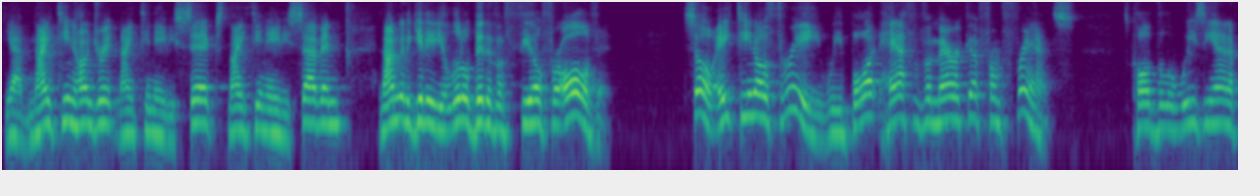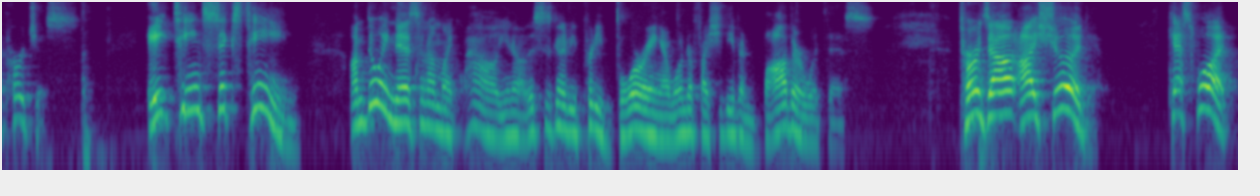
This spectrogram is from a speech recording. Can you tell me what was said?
You have 1900, 1986, 1987, and I'm going to give you a little bit of a feel for all of it. So 1803, we bought half of America from France. It's called the Louisiana Purchase. 1816, I'm doing this and I'm like, wow, you know, this is going to be pretty boring. I wonder if I should even bother with this. Turns out I should. Guess what?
